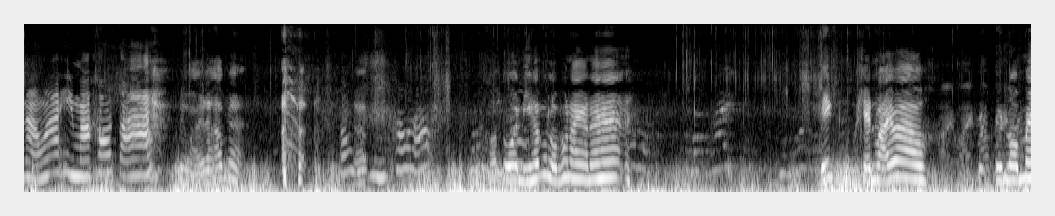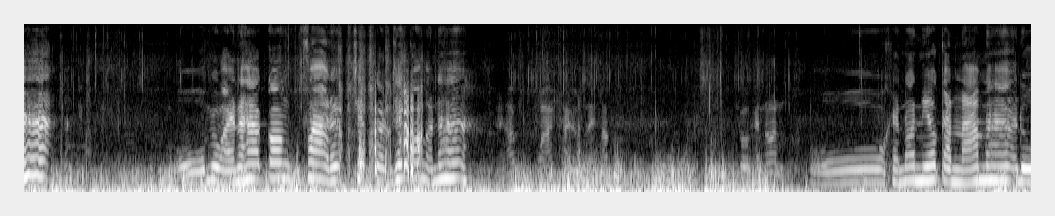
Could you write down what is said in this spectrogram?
หนาวมากหิมะเข้าตา ไม่ไหวนะครับเนี่ย ต้องครับหนีเข้าแล้วขอตัวหนีครับไปหลบข้างในกันนะฮะ บิ๊กเข็นไหวเปล่าติดลมไหมฮะ โอ้ไม่ไหวนะฮะ กล้องฟาดเดี๋ยวเช็คก่อนเช็คกล้องก่อนนะฮะนะครับวางถ่ายรูปหน่อยครับโชว์แคนนอน โอ้แคนนอนเนี้ยกันน้ำนะฮะ ดู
